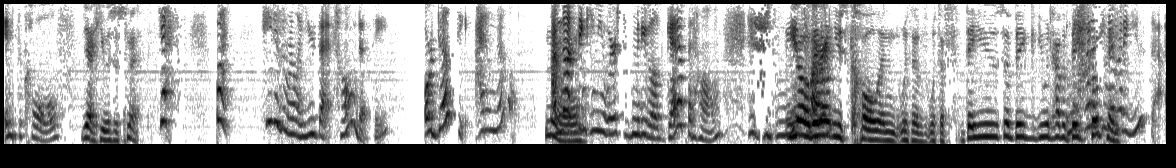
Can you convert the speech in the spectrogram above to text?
into the coals. Yeah, he was a smith. Yes, but he doesn't really use that at home, does he? Or does he? I don't know. I'm not thinking he wears his medieval getup at home. No, they don't use coal and with a with a. They use a big. You would have a But big how does he know propane. how to use that?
